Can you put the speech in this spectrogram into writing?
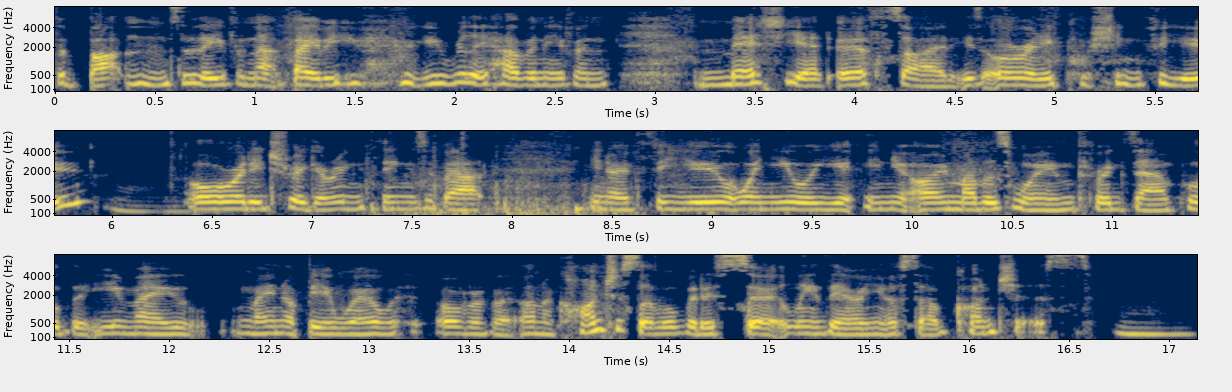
the buttons that even that baby who you really haven't even met yet, Earthside, is already pushing for you, mm. already triggering things about, you know, for you when you were in your own mother's womb, for example, that you may may not be aware with, of on a conscious level, but is certainly there in your subconscious, mm.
